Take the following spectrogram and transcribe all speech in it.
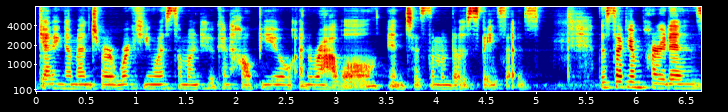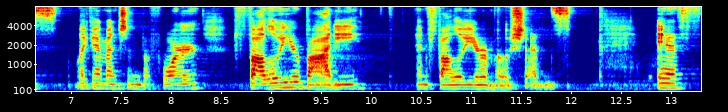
getting a mentor, working with someone who can help you unravel into some of those spaces. The second part is, like I mentioned before, follow your body and follow your emotions. If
